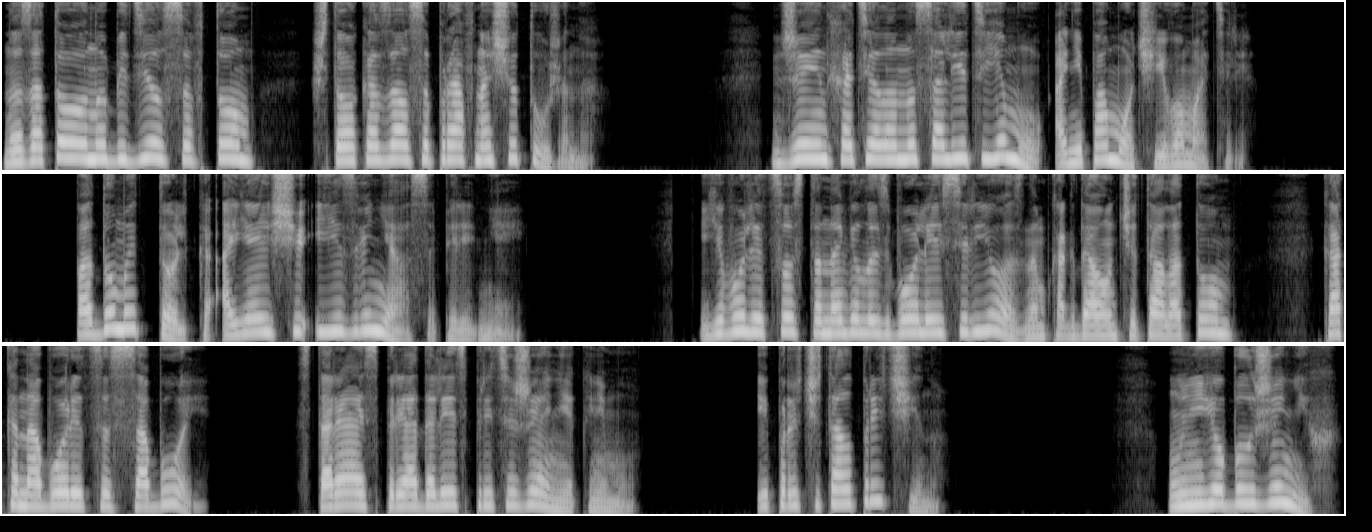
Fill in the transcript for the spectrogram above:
Но зато он убедился в том, что оказался прав насчет ужина. Джейн хотела насолить ему, а не помочь его матери. Подумать только, а я еще и извинялся перед ней. Его лицо становилось более серьезным, когда он читал о том, как она борется с собой, стараясь преодолеть притяжение к нему, и прочитал причину. У нее был жених,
